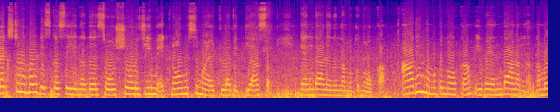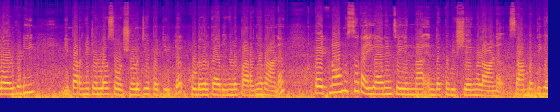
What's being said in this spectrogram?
നെക്സ്റ്റ് നമ്മൾ ഡിസ്കസ് ചെയ്യുന്നത് സോഷ്യോളജിയും എക്കണോമിക്സുമായിട്ടുള്ള വ്യത്യാസം എന്താണെന്ന് നമുക്ക് നോക്കാം. ആദ്യം നമുക്ക് നോക്കാം ഇവ എന്താണെന്ന്. നമ്മൾ ഓൾറെഡി ഈ പറഞ്ഞിട്ടുള്ള സോഷ്യോളജിയെ പറ്റിയിട്ട് കൂടുതൽ കാര്യങ്ങൾ പറഞ്ഞതാണ്. അപ്പോൾ എക്കണോമിക്സ് കൈകാര്യം ചെയ്യുന്ന എന്തൊക്കെ വിഷയങ്ങളാണ്? സാമ്പത്തിക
